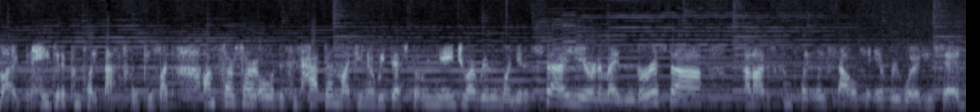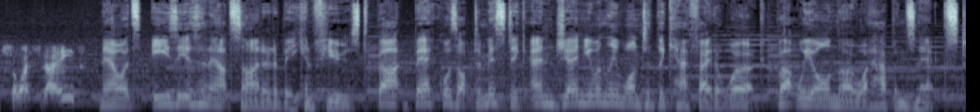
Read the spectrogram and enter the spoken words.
like he did a complete backflip. He's like, I'm so sorry all of this has happened. Like, you know, we desperately need you. I really want you to stay. You're an amazing barista. And I just completely fell for every word he said, so I stayed. Now it's easy as an outsider to be confused, but Beck was optimistic and genuinely wanted the cafe to work. But we all know what happens next.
